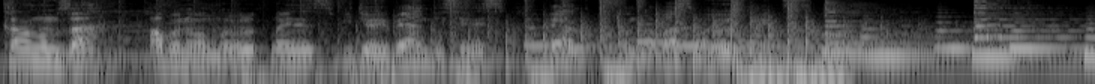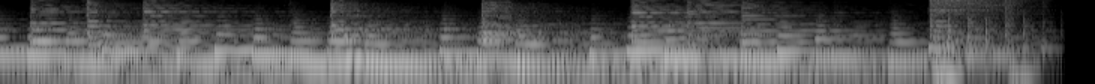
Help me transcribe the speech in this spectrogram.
Kanalımıza abone olmayı unutmayınız. Videoyu beğendiyseniz beğen butonuna basmayı unutmayınız.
